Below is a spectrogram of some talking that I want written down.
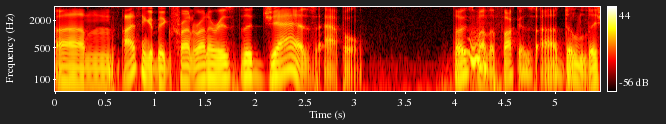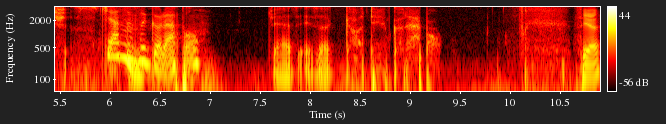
Um, I think a big front runner is the jazz apple. Those Hmm. motherfuckers are delicious. Jazz is a good apple. Jazz is a goddamn good apple. Theo,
